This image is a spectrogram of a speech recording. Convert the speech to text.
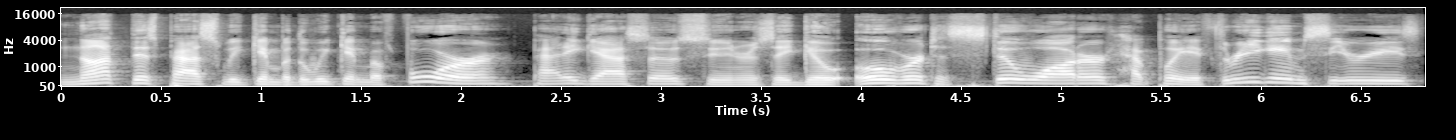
not this past weekend, but the weekend before, Patty Gasso Sooners, they go over to Stillwater, have play a three game series,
